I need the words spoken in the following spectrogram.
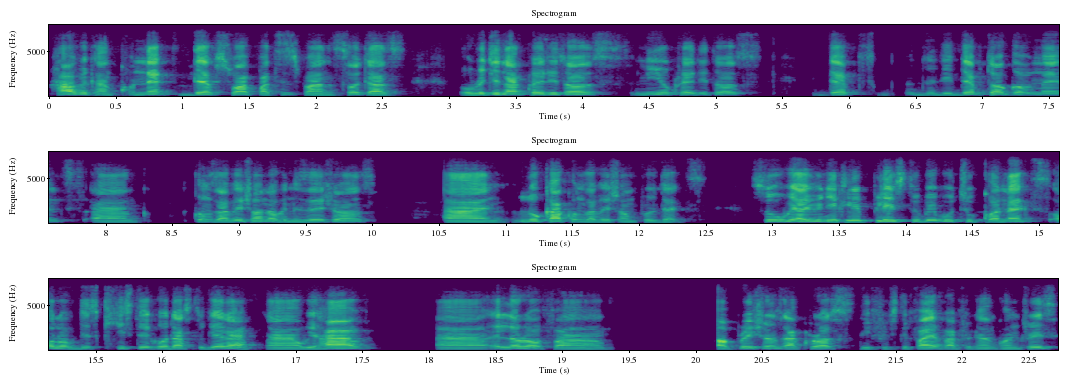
how we can connect debt swap participants such as original creditors, new creditors, debt, the debtor governments, and conservation organizations, and local conservation projects. So we are uniquely placed to be able to connect all of these key stakeholders together. Uh, we have a lot of uh, operations across the 55 African countries.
